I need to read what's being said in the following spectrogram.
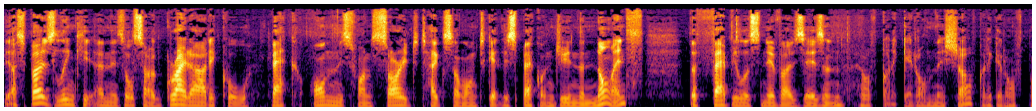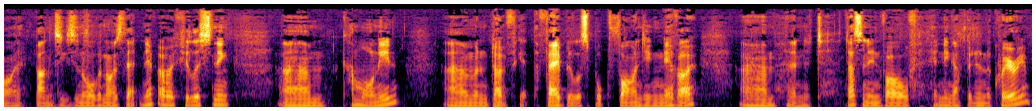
I suppose link, and there's also a great article back on this one. Sorry to take so long to get this back on June the 9th. The fabulous Nevo Zisin, who I've got to get on this show. I've got to get off my bunsies and organise that. Nevo, if you're listening, um, come on in. Um, and don't forget the fabulous book Finding Nevo. Um, and it doesn't involve ending up in an aquarium.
